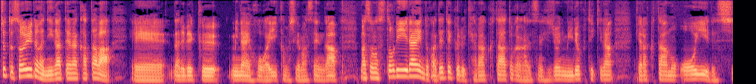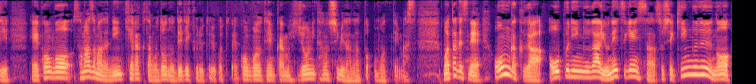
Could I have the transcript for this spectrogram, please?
ちょっとそういうのが苦手な方は、えー、なるべく見ない方がいいかもしれませんが、まあそのストーリーラインとか出てくるキャラクターとかがですね、非常に魅力的なキャラクターも多いですし、えー、今後様々な人気キャラクターもどんどん出てくるということで、今後の展開も非常に楽しみだなと思っています。またですね、音楽が、オープニングが余熱原始さん、そしてキングヌーの、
